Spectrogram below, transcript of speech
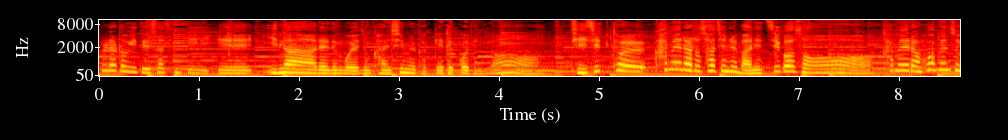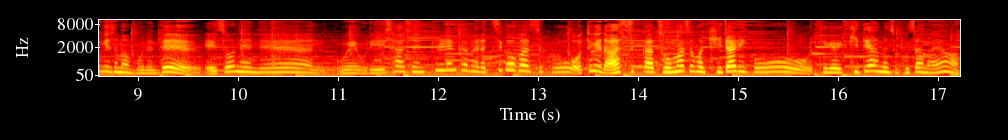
폴라로이드 사진기에 인화되는 거에 좀 관심을 갖게 됐거든요. 디지털 카메라로 사진을 많이 찍어서 카메라 화면 속에서만 보는데 예전에는 왜 우리 사진 필름 카메라 찍어가지고 어떻게 나왔을까 조마조마 기다리고 되게 기대하면서 보잖아요.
